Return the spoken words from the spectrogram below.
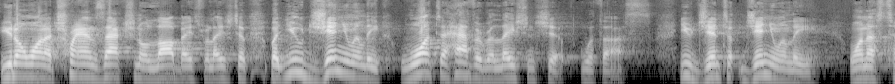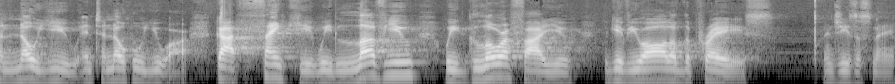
You don't want a transactional law-based relationship, but you genuinely want to have a relationship with us. You gent- genuinely want us to know you and to know who you are. God, thank you. We love you. We glorify you. We give you all of the praise. In Jesus' name,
